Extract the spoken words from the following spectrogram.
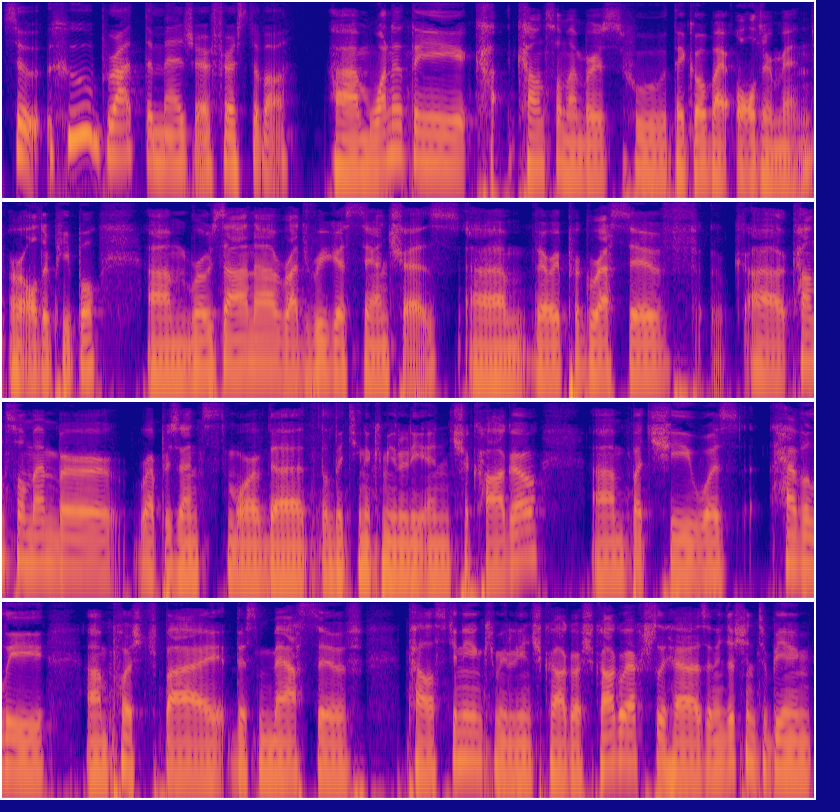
So, who brought the measure, first of all? Um, one of the co- council members who they go by aldermen or older people, um, Rossana Rodriguez Sanchez, um, very progressive uh, council member, represents more of the, the Latina community in Chicago. Um, but she was heavily um, pushed by this massive Palestinian community in Chicago. Chicago actually has, in addition to being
